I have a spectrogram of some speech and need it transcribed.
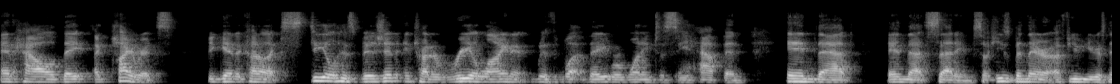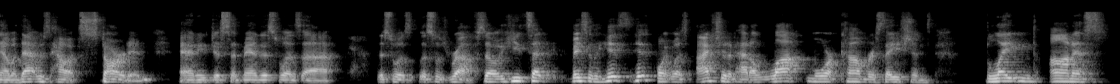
and how they like pirates began to kind of like steal his vision and try to realign it with what they were wanting to see happen in that in that setting. So he's been there a few years now, but that was how it started. And he just said, "Man, this was uh this was this was rough." So he said basically his his point was I should have had a lot more conversations, blatant, honest,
